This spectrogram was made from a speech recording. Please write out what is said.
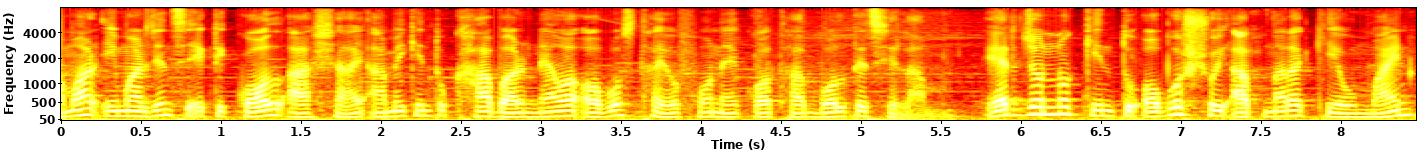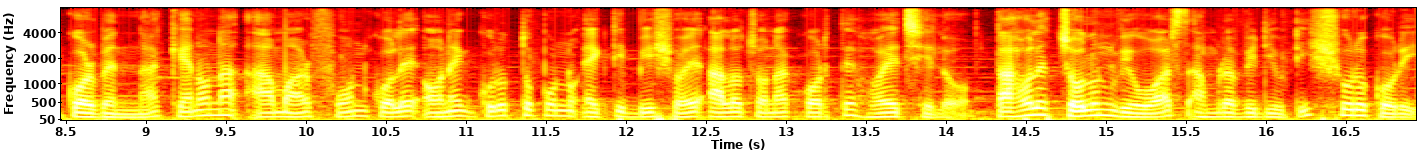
আমার ইমার্জেন্সি একটি কল আসায় আমি কিন্তু খাবার নেওয়া অবস্থায়ও ফোনে কথা বলতেছিলাম। এর জন্য কিন্তু অবশ্যই আপনারা কেউ মাইন্ড করবেন না, কেননা আমার ফোন কলে অনেক গুরুত্বপূর্ণ একটি বিষয়ে আলোচনা করতে হয়েছিল। তাহলে চলুন ভিউয়ার্স আমরা ভিডিওটি শুরু করি।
